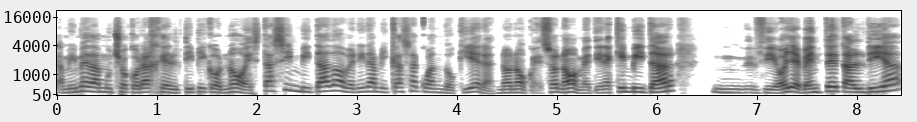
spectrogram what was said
a mí me da mucho coraje el típico, no, estás invitado a venir a mi casa cuando quieras. No, no, eso no, me tienes que invitar, mm, decir, oye, vente tal día,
